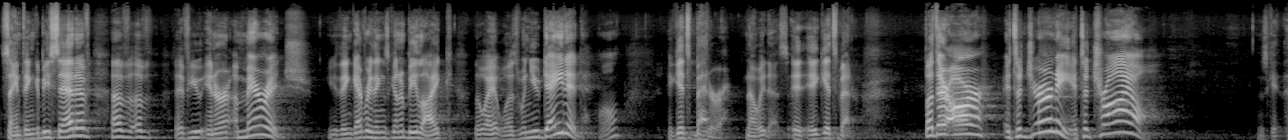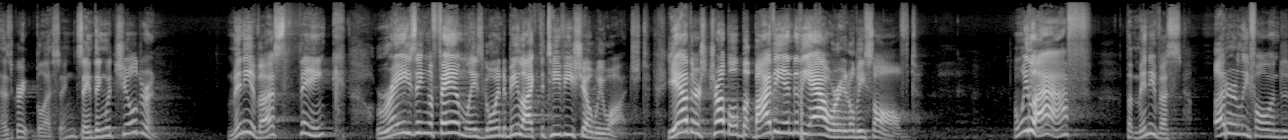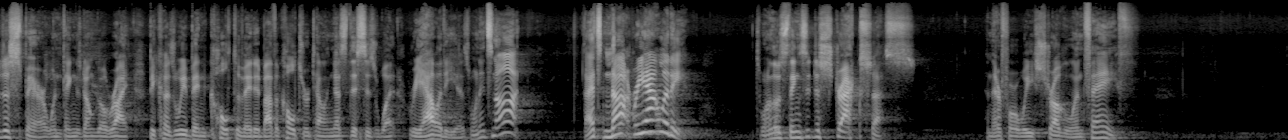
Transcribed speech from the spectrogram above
Same thing could be said of, of, of if you enter a marriage. You think everything's going to be like the way it was when you dated. Well, it gets better. No, it does. It, it gets better. But there are, it's a journey, it's a trial. It has great blessing. Same thing with children. Many of us think raising a family is going to be like the TV show we watched. Yeah, there's trouble, but by the end of the hour, it'll be solved. And we laugh, but many of us utterly fall into despair when things don't go right because we've been cultivated by the culture telling us this is what reality is when it's not. That's not reality. It's one of those things that distracts us, and therefore we struggle in faith.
